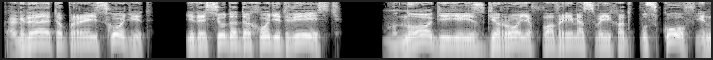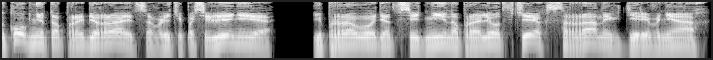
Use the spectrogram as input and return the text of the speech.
когда это происходит, и до сюда доходит весть, многие из героев во время своих отпусков инкогнито пробираются в эти поселения и проводят все дни напролет в тех сраных деревнях,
